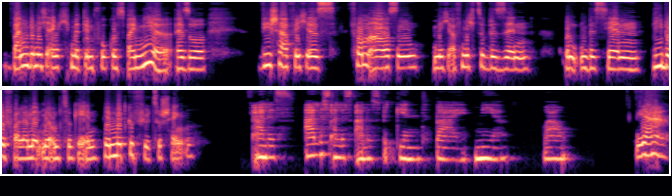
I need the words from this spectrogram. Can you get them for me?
wann bin ich eigentlich mit dem Fokus bei mir? Also wie schaffe ich es, vom Außen mich auf mich zu besinnen und ein bisschen liebevoller mit mir umzugehen, mir Mitgefühl zu schenken? Alles, alles, alles, alles beginnt bei mir. Wow. Ja.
